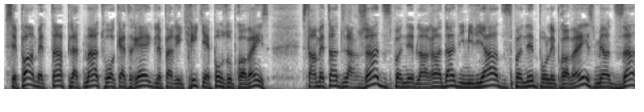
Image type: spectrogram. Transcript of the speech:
c'est pas en mettant platement trois quatre règles par écrit qui imposent aux provinces, c'est en mettant de l'argent disponible, en rendant des milliards disponibles pour les provinces, mais en disant,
